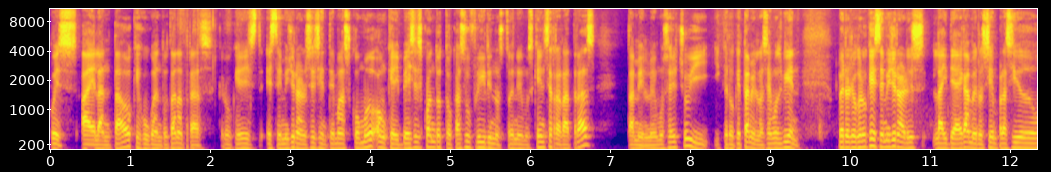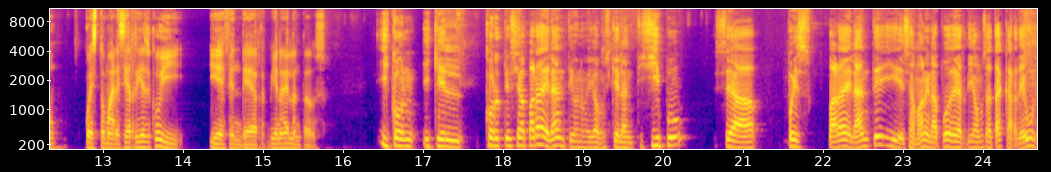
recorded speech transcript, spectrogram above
pues adelantado que jugando tan atrás. Creo que este, este, millonario se siente más cómodo, aunque hay veces cuando toca sufrir y nos tenemos que encerrar atrás, también lo hemos hecho y, y creo que también lo hacemos bien. Pero yo creo que este millonario, la idea de Gamero siempre ha sido pues tomar ese riesgo y, y defender bien adelantados. Y, con, y que el corte sea para adelante, o no, digamos, que el anticipo sea pues para adelante y de esa manera poder, digamos, atacar de una.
